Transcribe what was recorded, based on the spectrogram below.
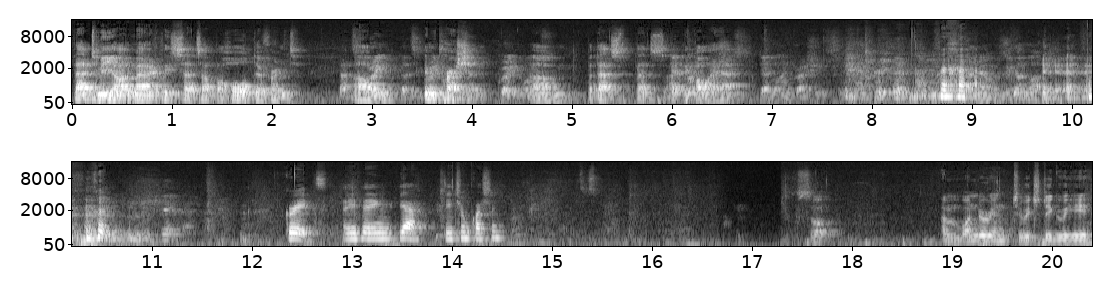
that to me automatically sets up a whole different um, great, impression. Great point. Um, but that's, that's I think, all I have. Deadline pressures. I know, it's a good luck. Great. Anything? Yeah, Dietram, question? So I'm wondering to which degree,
